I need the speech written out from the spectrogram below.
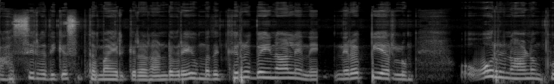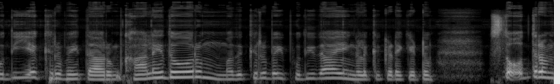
ஆசீர்வதிக்க சித்தமாயிருக்கிறார். ஆண்டவரே உமது கிருபையினால் என்னை நிரப்பியறலும் ஒவ்வொரு நாளும் புதிய கிருபை தாரும். காலைதோறும் மது கிருபை புதிதாக எங்களுக்கு கிடைக்கட்டும். ஸ்தோத்திரம்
